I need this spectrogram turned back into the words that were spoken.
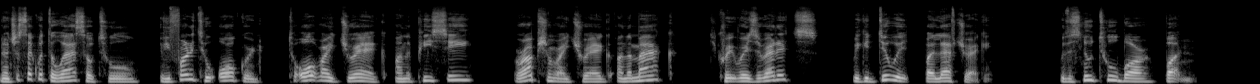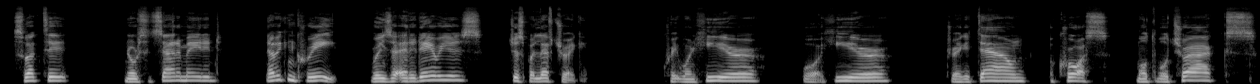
Now, just like with the lasso tool, if you find it too awkward to alt right drag on the PC or option right drag on the Mac to create razor edits, we could do it by left dragging with this new toolbar button. Select it, notice it's animated. Now we can create razor edit areas just by left dragging. Create one here or here, drag it down across multiple tracks,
